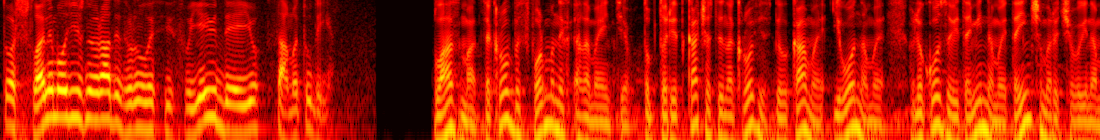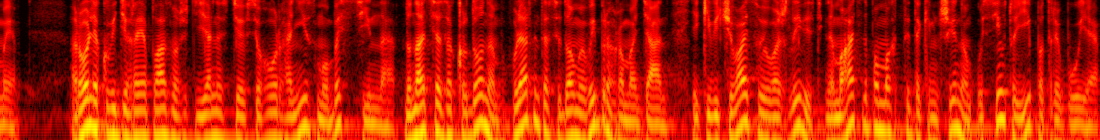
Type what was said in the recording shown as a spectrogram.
Тож члени молодіжної ради звернулись із своєю ідеєю саме туди. Плазма це кров без форманих елементів, тобто рідка частина крові з білками, іонами, глюкозою, вітамінами та іншими речовинами. Роль, яку відіграє плазма в життєдіяльності всього організму, безцінна. Донація за кордоном популярний та свідомий вибір громадян, які відчувають свою важливість і намагаються допомогти таким чином усім, хто її потребує.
